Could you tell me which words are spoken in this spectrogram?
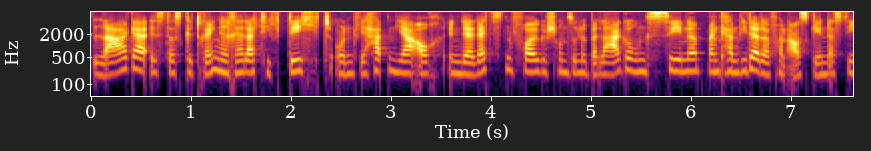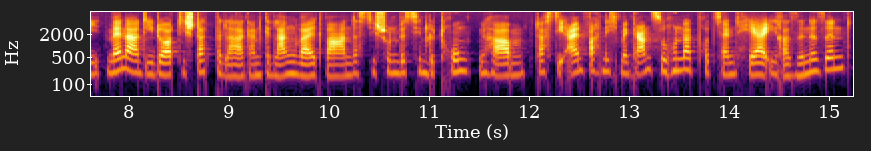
Lager ist das Gedränge relativ dicht und wir hatten ja auch in der letzten Folge schon so eine Belagerungsszene. Man kann wieder davon ausgehen, dass die Männer, die dort die Stadt belagern, gelangweilt waren, dass die schon ein bisschen getrunken haben, dass die einfach nicht mehr ganz so 100% Herr ihrer Sinne sind,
